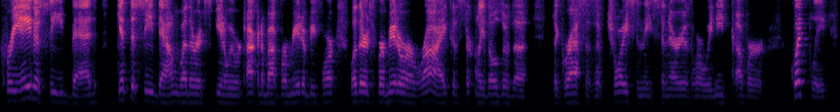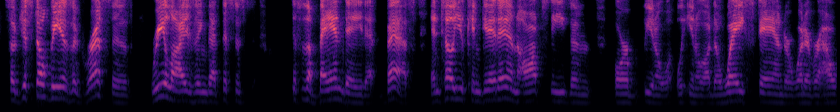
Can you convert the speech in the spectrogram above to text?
create a seed bed, get the seed down, whether it's, you know, we were talking about Bermuda before, whether it's Bermuda or rye, because certainly those are the, the grasses of choice in these scenarios where we need cover quickly. So just don't be as aggressive, realizing that this is this is a band-aid at best until you can get in off season or you know you know an away stand or whatever how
